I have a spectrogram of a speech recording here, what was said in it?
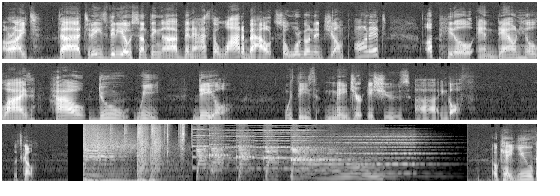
All right, uh, today's video is something I've been asked a lot about, so we're gonna jump on it. Uphill and downhill lies, how do we deal with these major issues uh, in golf? Let's go. Okay, you've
